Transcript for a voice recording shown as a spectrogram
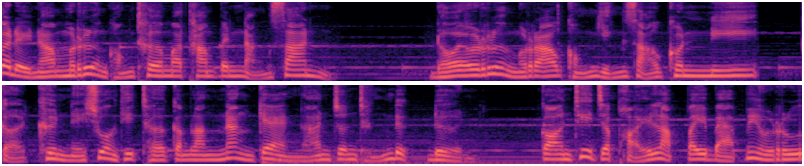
ก็ได้นำเรื่องของเธอมาทำเป็นหนังสั้น โดยเรื่องราวของหญิงสาวคนนี้ เกิดขึ้นในช่วงที่เธอกำลังนั่งแก้งานจนถึงดึกดื่น ก่อนที่จะผลอยหลับไปแบบไม่รู้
